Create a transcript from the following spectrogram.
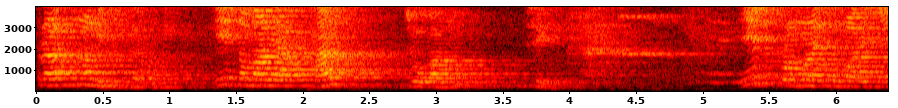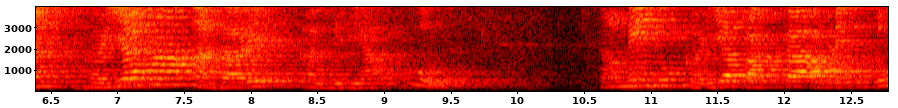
ત્રાસમાં લીટી કરવાની. એ તમારે આ ખાસ જોવાનું છે. એ જ પ્રમાણે તમારે અહીંયા ઘડિયાળના આધારે ખાલી જગ્યા પૂરો. તમને જો ઘડિયા પાકતા આવડે તો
